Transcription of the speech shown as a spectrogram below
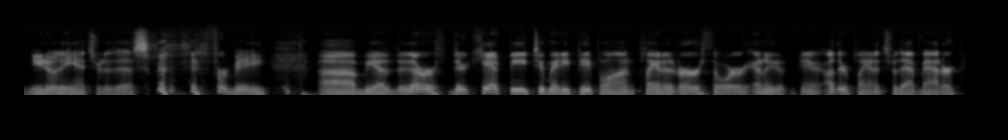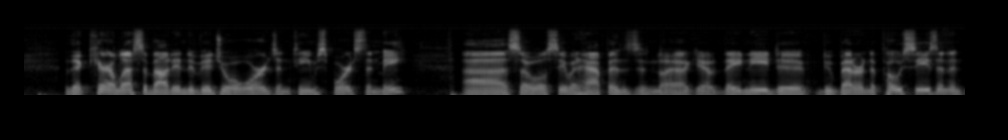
You know the answer to this. For me, um, you know there there can't be too many people on planet Earth or any you know, other planets for that matter that care less about individual awards and team sports than me. Uh, so we'll see what happens, and uh, you know they need to do better in the postseason. And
